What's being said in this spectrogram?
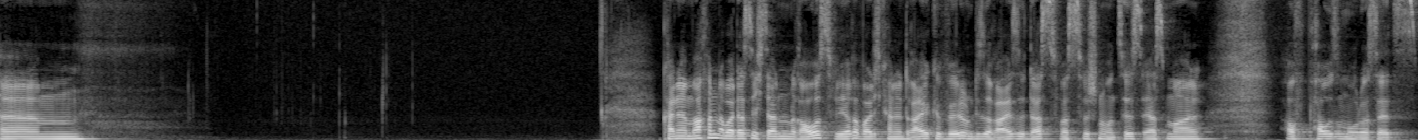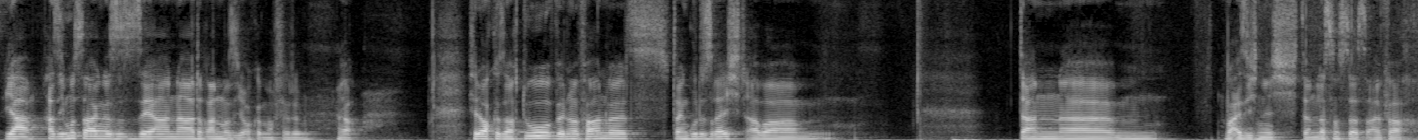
Ähm. Kann er machen, aber dass ich dann raus wäre, weil ich keine Dreiecke will und diese Reise, das, was zwischen uns ist, erstmal auf Pausenmodus setzt. Ja, also ich muss sagen, das ist sehr nah dran, was ich auch gemacht hätte. Ja. Ich hätte auch gesagt, du, wenn du fahren willst, dein gutes Recht, aber dann ähm, weiß ich nicht, dann lass uns das einfach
